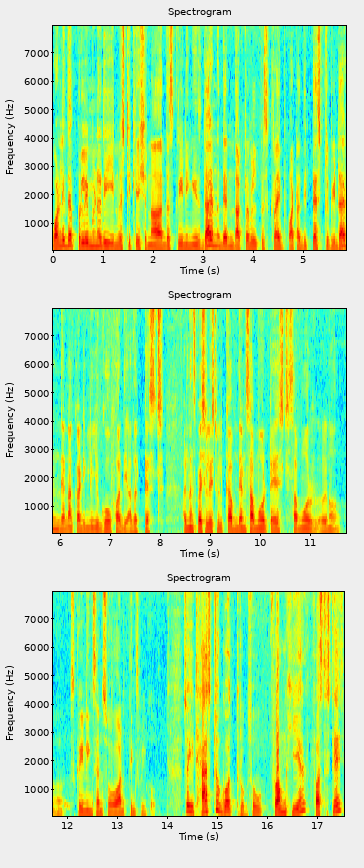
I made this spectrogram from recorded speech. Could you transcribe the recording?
only the preliminary investigation or the screening is done, then doctor will prescribe what are the tests to be done, then accordingly you go for the other tests and then specialist will come, then some more tests, some more you know uh, screenings and so on things will go. So, it has to go through. So, from here first stage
